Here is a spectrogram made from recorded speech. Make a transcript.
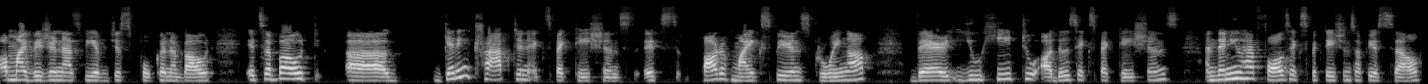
uh, my vision as we have just spoken about. It's about uh, getting trapped in expectations. It's part of my experience growing up where you heed to others' expectations and then you have false expectations of yourself.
